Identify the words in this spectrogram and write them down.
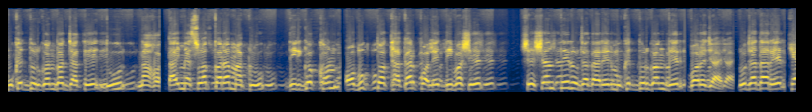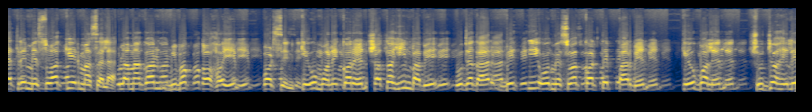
মুখের দুর্গন্ধ যাতে দূর না হয়, তাই মেসওয়াক করা মাকরু দীর্ঘক্ষণ অভুক্ত থাকার ফলে দিবসের শেষান্তে রোজাদারের মুখের দুর্গন্ধের বরে যায়। রোজাদারের ক্ষেত্রে মেসোয়াকের মাসালা। উলামাগণ বিভক্ত হয়ে পড়ছেন। কেউ মনে করেন শতহীন ভাবে রোজাদার ব্যক্তি ও মেসোয়াক করতে পারবেন। কেউ বলেন সূর্য হেলে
